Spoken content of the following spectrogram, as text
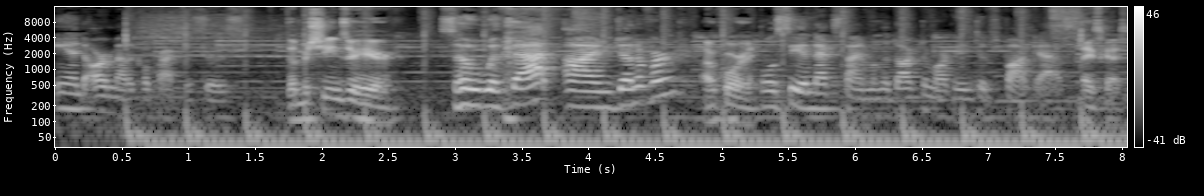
and our medical practices. The machines are here. So, with that, I'm Jennifer. I'm Corey. We'll see you next time on the Dr. Marketing Tips Podcast. Thanks, guys.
